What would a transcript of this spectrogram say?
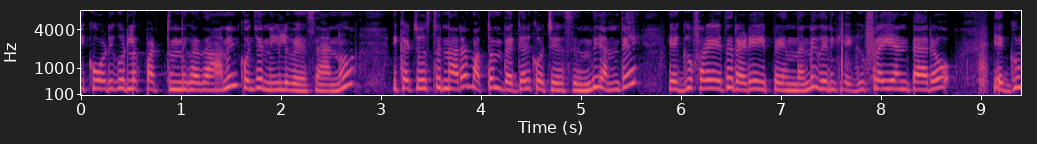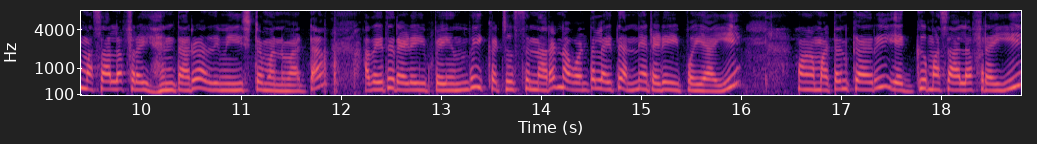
ఈ కోడిగుడ్లకు పడుతుంది కదా అని కొంచెం నీళ్ళు వేసాను ఇక్కడ చూస్తున్నారా మొత్తం దగ్గరికి వచ్చేసింది. అంటే ఎగ్ ఫ్రై అయితే రెడీ అయిపోయిందండి. దీనికి ఎగ్ ఫ్రై అంటారు ఎగ్ మసాలా ఫ్రై అంటారు అది మీ ఇష్టం అనమాట అదైతే రెడీ అయిపోయింది. ఇక్కడ చూస్తున్నారా నా వంటలు అయితే అన్నీ రెడీ అయిపోయాయి. Mutton curry egg masala fry.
